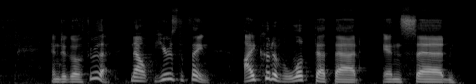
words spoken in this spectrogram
and to go through that. Now, here's the thing I could have looked at that and said,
